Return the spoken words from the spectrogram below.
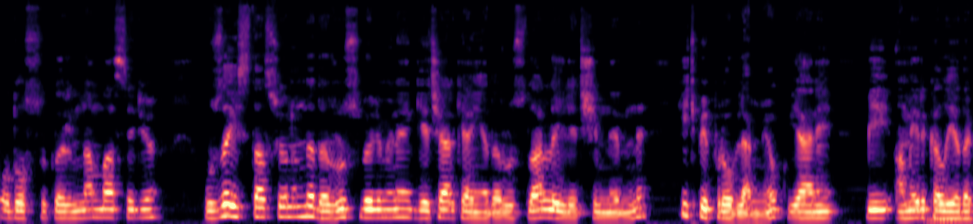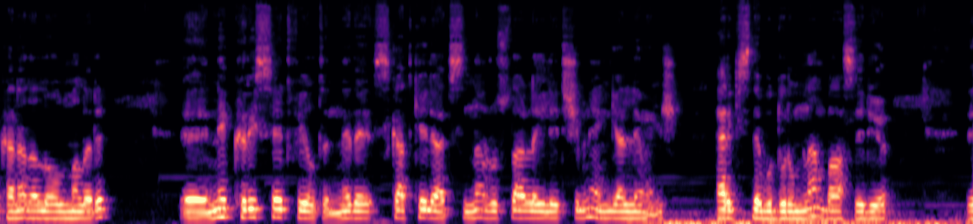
o dostluklarından bahsediyor. Uzay istasyonunda da Rus bölümüne geçerken ya da Ruslarla iletişimlerinde hiçbir problem yok. Yani bir Amerikalı ya da Kanadalı olmaları e, ne Chris Hadfield'ın ne de Scott Kelly açısından Ruslarla iletişimini engellememiş. Her ikisi de bu durumdan bahsediyor. E,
